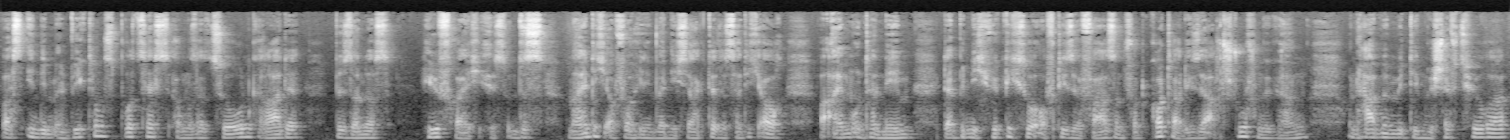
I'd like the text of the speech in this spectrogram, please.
was in dem Entwicklungsprozess der Organisation gerade besonders hilfreich ist. Und das meinte ich auch vorhin, wenn ich sagte, das hatte ich auch bei einem Unternehmen, da bin ich wirklich so auf diese Phasen von Kotta, diese acht Stufen gegangen und habe mit dem Geschäftsführer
